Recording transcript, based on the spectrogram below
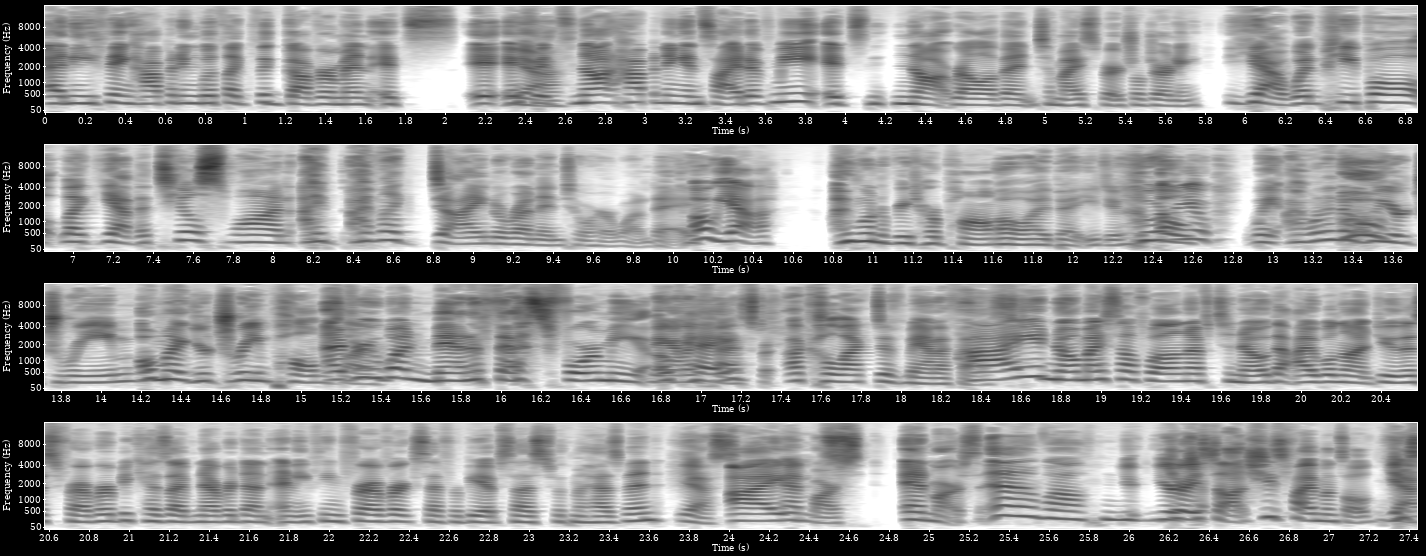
anything happening with like the government. It's if Yeah. it's not happening inside of me, it's not relevant to my spiritual journey. yeah. When people, like, yeah, the teal swan, I, I'm like dying to run into her one day. Oh yeah. I want to read her palm. Oh, I bet you do. Who are Oh. you? Wait, I want to know who your dream. Oh my- your dream palms are. Everyone manifest for me, okay? a collective manifest. I know myself well enough to know that I will not do this forever because I've never done anything forever except for be obsessed with my husband. yes, I and Mars. and Mars. Eh, well, you're Joyce saw she's five months old. Yeah,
